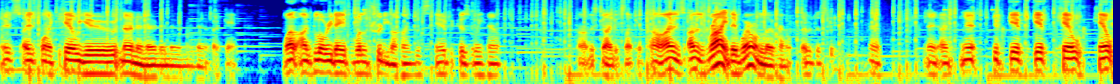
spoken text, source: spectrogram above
I just, I just want to kill you. No, no, no, no, no, no, no. Okay. Well, our glory days well and truly behind us here because we have... Oh, this guy looks like it. Oh, I was I was right. They were on low health. They were just... No, no, no, no. Give, give, give, kill, kill.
